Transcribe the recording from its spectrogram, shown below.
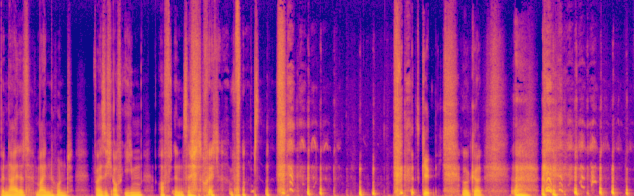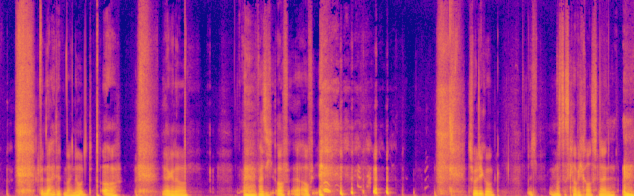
beneidet meinen Hund, weil sich auf ihm oft in zerstreuter Pause. Es geht nicht. Oh Gott. Beneidet mein Hund. Oh. Ja, genau. Äh, weil sich auf, äh, auf Entschuldigung. Muss das, glaube ich, rausschneiden.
